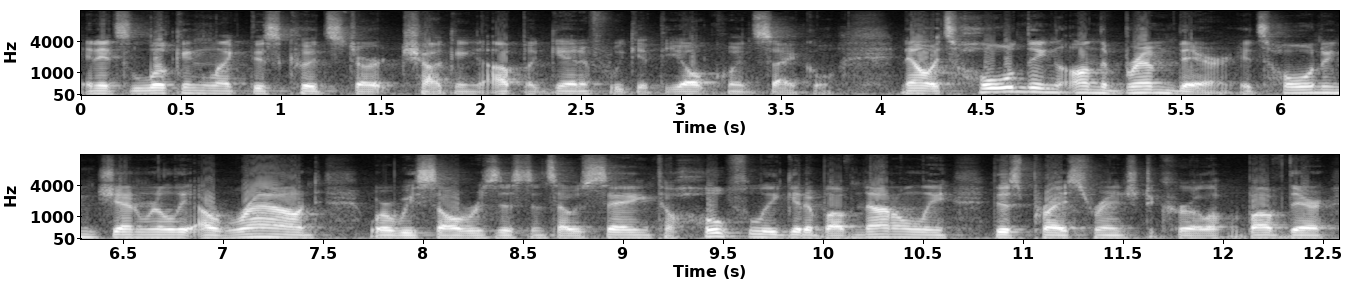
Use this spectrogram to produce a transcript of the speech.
and it's looking like this could start chugging up again if we get the altcoin cycle. Now, it's holding on the brim there. It's holding generally around where we saw resistance, I was saying, to hopefully get above not only this price range to curl up above there,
